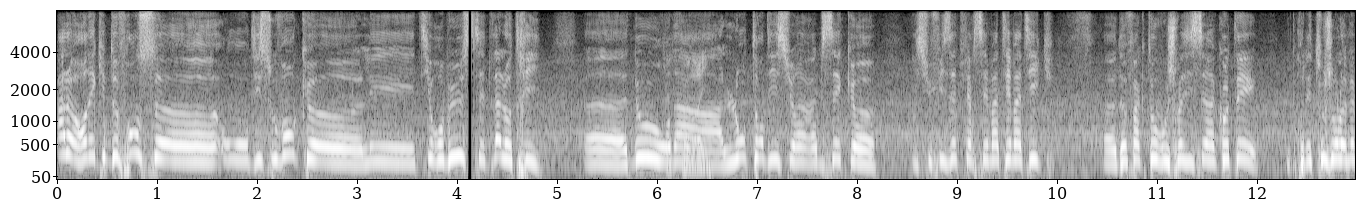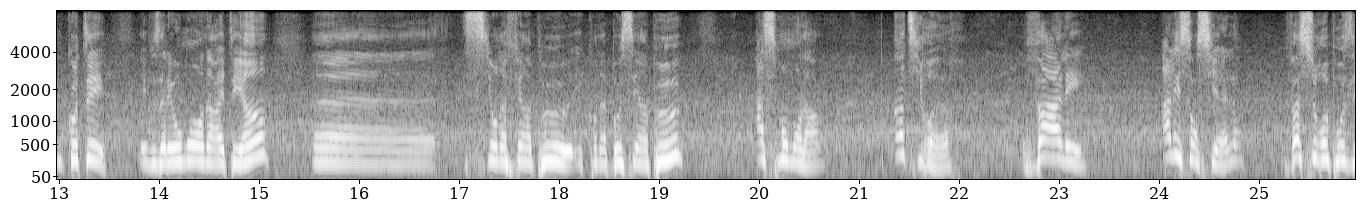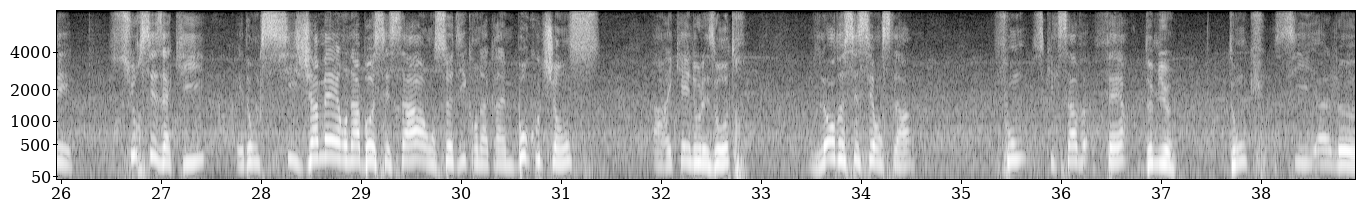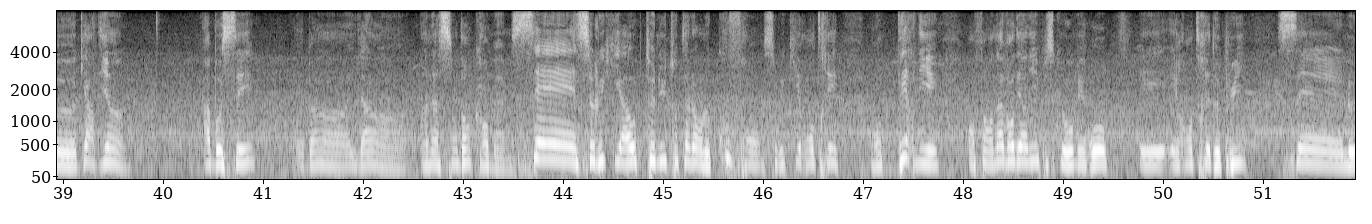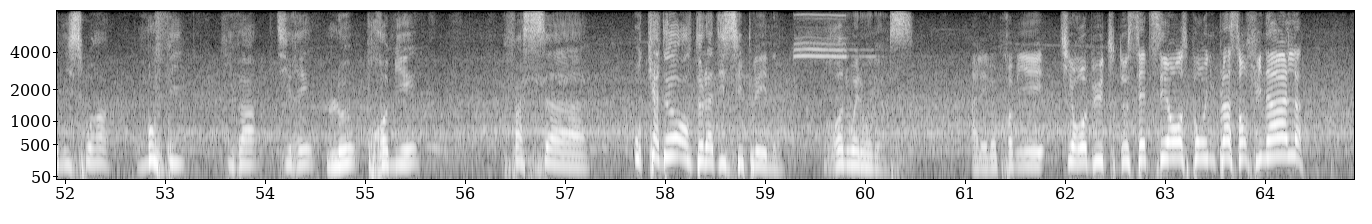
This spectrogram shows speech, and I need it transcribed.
Alors, en équipe de France, euh, on dit souvent que les tirs au but, c'est de la loterie. Euh, nous, on a longtemps dit sur RMC qu'il suffisait de faire ses mathématiques. Euh, de facto, vous choisissez un côté, vous prenez toujours le même côté et vous allez au moins en arrêter un. Si on a fait un peu et qu'on a bossé un peu, à ce moment-là, un tireur va aller à l'essentiel, va se reposer sur ses acquis. Et donc, si jamais on a bossé ça, on se dit qu'on a quand même beaucoup de chance, Harry Kane ou les autres, lors de ces séances-là, font ce qu'ils savent faire de mieux. Donc, si euh, le gardien a bossé, eh ben, il a un, ascendant quand même. C'est celui qui a obtenu tout à l'heure le coup franc, celui qui est rentré en dernier, enfin en avant-dernier, puisque Homero est, rentré depuis. C'est le niçois Mofi qui va tirer le premier face euh, au cadre de la discipline, Ronwen Williams. Allez, le premier tir au but de cette séance pour une place en finale.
